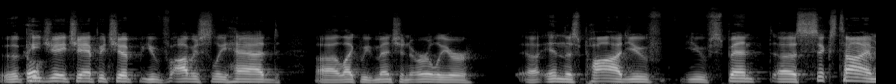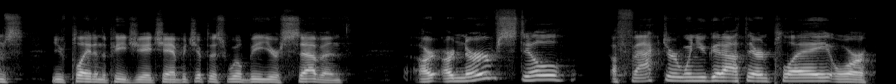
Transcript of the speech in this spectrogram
The cool. PGA Championship, you've obviously had, uh, like we've mentioned earlier uh, in this pod, you've you've spent uh, six times you've played in the PGA Championship. This will be your seventh. Are, are nerves still a factor when you get out there and play, or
